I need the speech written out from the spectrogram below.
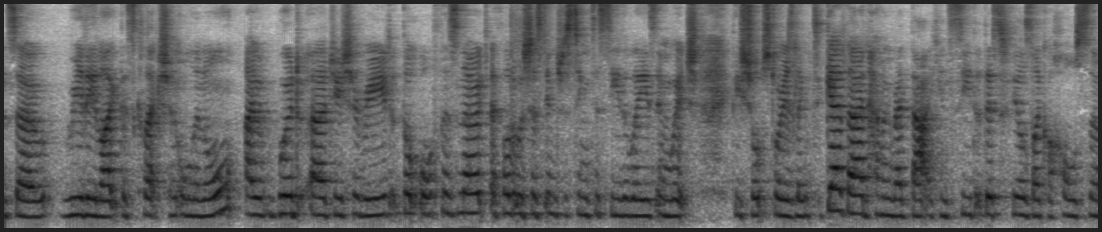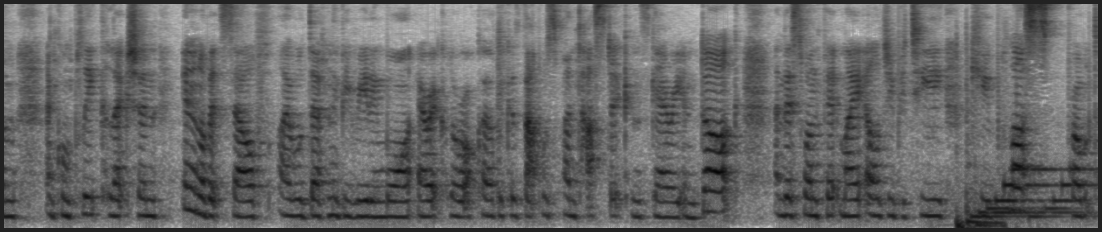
and so really like this collection all in all. I would urge you to read the author's note. I thought it was just interesting to see the ways in which these short stories link together and having read that I can see that this feels like a wholesome and complete collection in and of itself. I will definitely be reading more Eric LaRocca because that was fantastic and scary and dark and this one fit my LGBTQ plus prompt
